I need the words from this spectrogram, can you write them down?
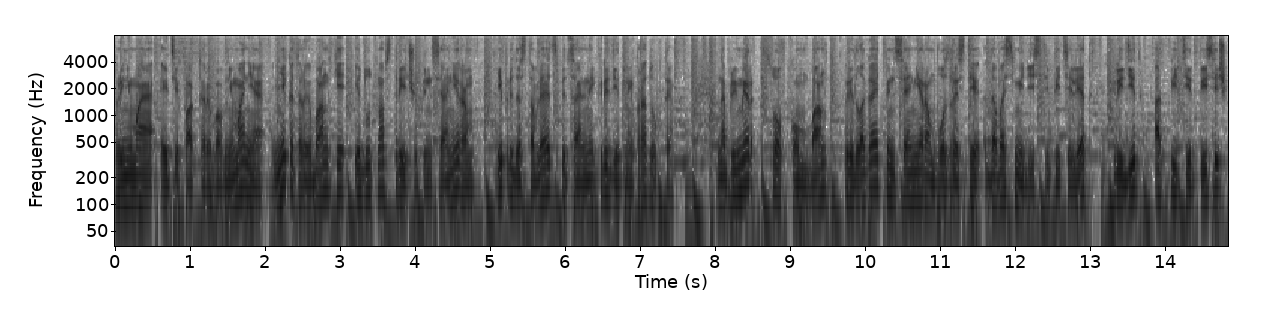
Принимая эти факторы во внимание, некоторые банки идут навстречу пенсионерам и предоставляют специальные кредитные продукты. Например, Совкомбанк предлагает пенсионерам в возрасте до 85 лет кредит от 5 тысяч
